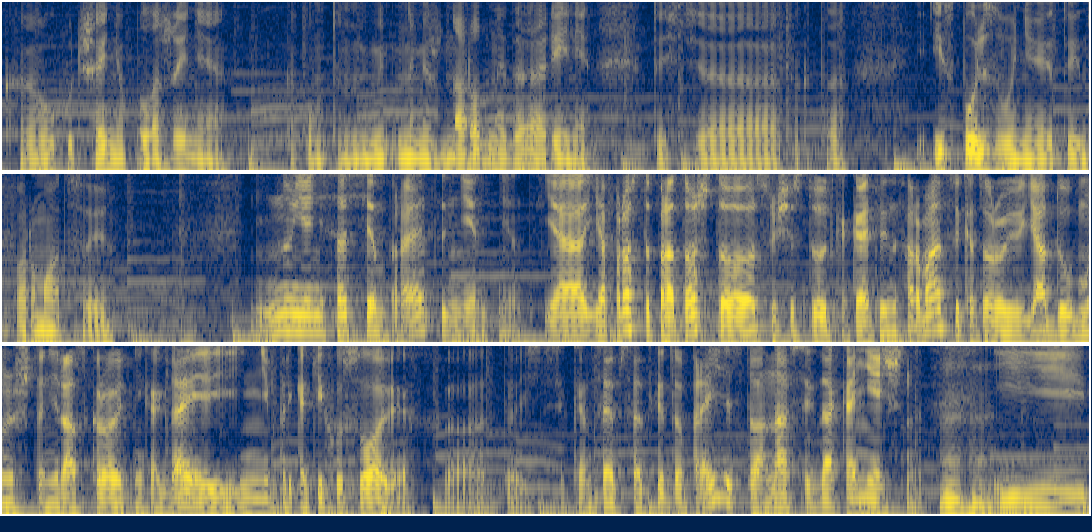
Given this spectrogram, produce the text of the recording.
к ухудшению положения какому-то на международной да, арене. То есть э, как-то использованию этой информации ну, я не совсем про это, нет, нет. Я, я просто про то, что существует какая-то информация, которую я думаю, что не раскроют никогда и ни при каких условиях. Э, то есть концепция открытого правительства, она всегда конечна. Угу. И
